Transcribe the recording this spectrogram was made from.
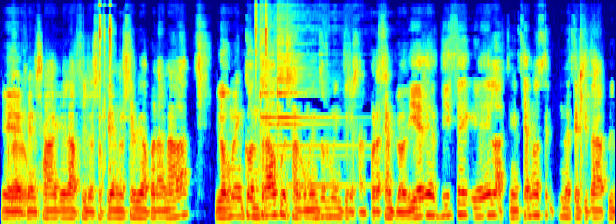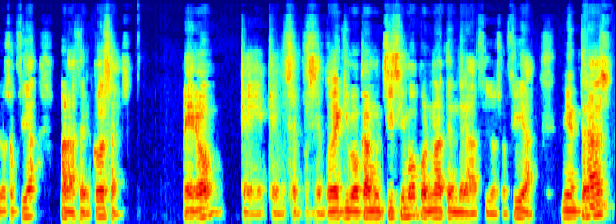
eh, pensaba que la filosofía no servía para nada, y luego me he encontrado pues argumentos muy interesantes. Por ejemplo, Diegues dice que la ciencia no necesita la filosofía para hacer cosas pero que, se, puede equivocar muchísimo por no atender a la filosofía. Mientras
